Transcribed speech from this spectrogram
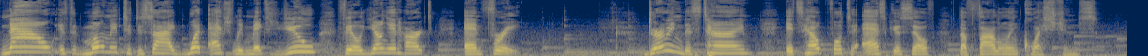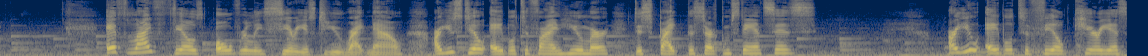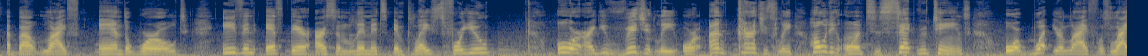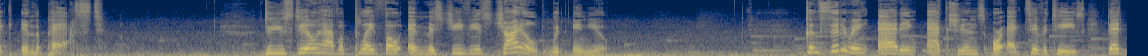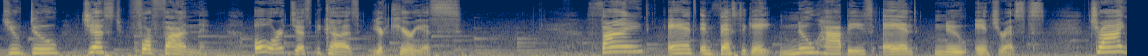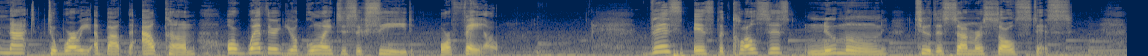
Now is the moment to decide what actually makes you feel young at heart and free. During this time, it's helpful to ask yourself the following questions. If life feels overly serious to you right now, are you still able to find humor despite the circumstances? Are you able to feel curious about life and the world, even if there are some limits in place for you? Or are you rigidly or unconsciously holding on to set routines or what your life was like in the past? Do you still have a playful and mischievous child within you? Considering adding actions or activities that you do just for fun or just because you're curious. Find and investigate new hobbies and new interests. Try not to worry about the outcome or whether you're going to succeed or fail. This is the closest new moon to the summer solstice.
